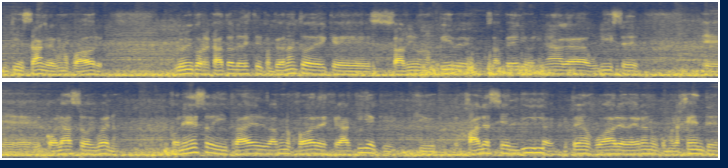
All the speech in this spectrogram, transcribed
no tienen sangre algunos jugadores. Lo único rescatable de este campeonato es que salieron unos pibes como Zapelli, Barinaga, Ulises, eh, Colazo y bueno, con eso y traer algunos jugadores de jerarquía que, que ojalá sea el día que traigan jugadores de Belgrano como la gente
